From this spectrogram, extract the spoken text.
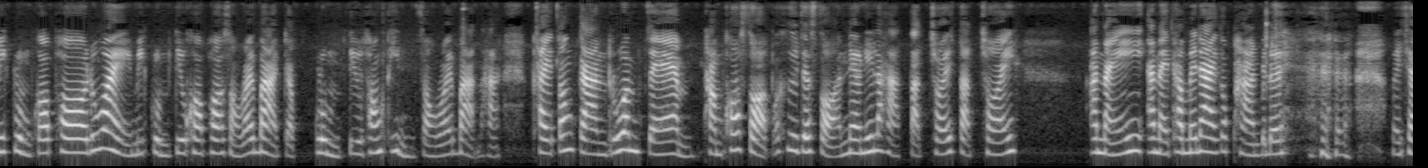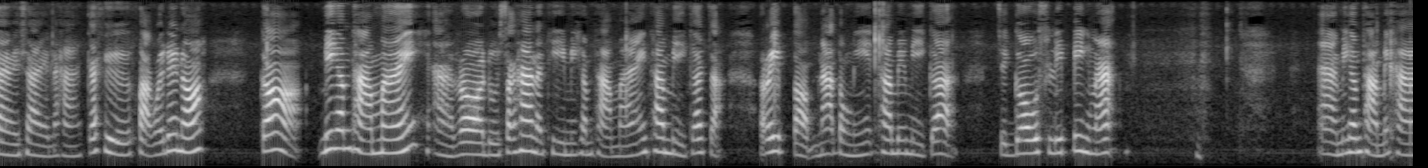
มีกลุ่ม ก.พ. ด้วย มีกลุ่มติวคอพอ200 บาท กับกลุ่มติวท้องถิ่น 200 บาทนะคะใครต้องการร่วมแจมทำข้อสอบก็คือจะสอนแนวนี้แหละค่ะตัด choice ตัด choice อันไหนอันไหนทำไม่ได้ก็ผ่านไปเลย ไม่ใช่ไม่ใช่นะคะ ก็คือฝากไว้ด้วยเนาะก็มีคำถามไหมอ่ารอดูสักห้านาทีมีคำถามไหมถ้ามีก็จะรีบตอบหน้าตรงนี้ ถ้าไม่มีก็จะ go sleeping ละ อ่า มีคำถามไหมคะ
